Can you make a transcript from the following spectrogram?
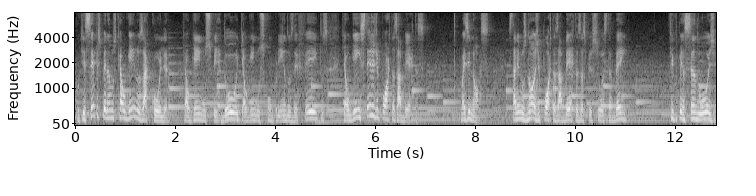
Porque sempre esperamos que alguém nos acolha, que alguém nos perdoe, que alguém nos compreenda os defeitos, que alguém esteja de portas abertas. Mas e nós? Estaremos nós de portas abertas às pessoas também? Fico pensando hoje,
